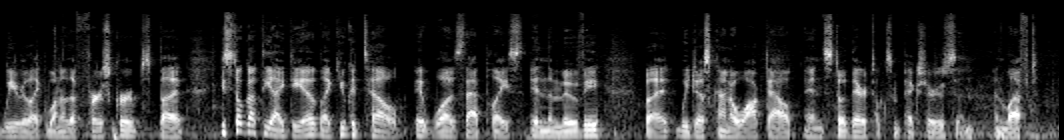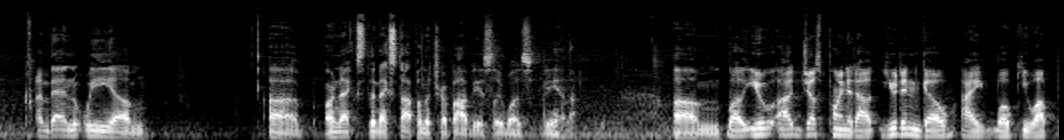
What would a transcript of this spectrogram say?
we were like one of the first groups. But you still got the idea. Like you could tell it was that place in the movie. But we just kind of walked out and stood there, took some pictures, and, and left. And then we, um, uh, our next, the next stop on the trip obviously was Vienna. Well, you uh, just pointed out you didn't go. I woke you up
